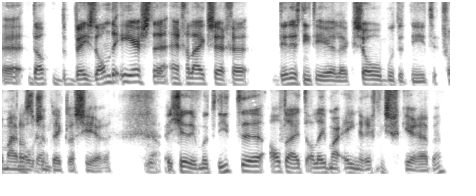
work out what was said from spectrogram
Uh, dan, wees dan de eerste en gelijk zeggen: dit is niet eerlijk, zo moet het niet. Voor mij Dat mogen ze hem declasseren. Ja. Weet je, je moet niet eh, altijd alleen maar één richtingsverkeer hebben.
